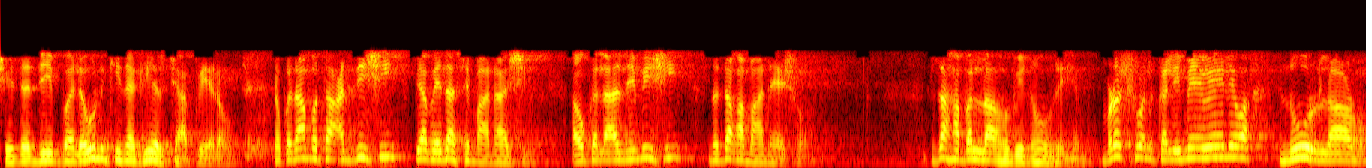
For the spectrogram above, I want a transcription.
چې د دې بلون کې نګیر چا پیرو نو کدا متعدی شي بیا پیدا سي معنا شي او که لازمی شي نو دغه معنی شو ذهب الله بنورهم مرشول کلمه ویلې نور لاړو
